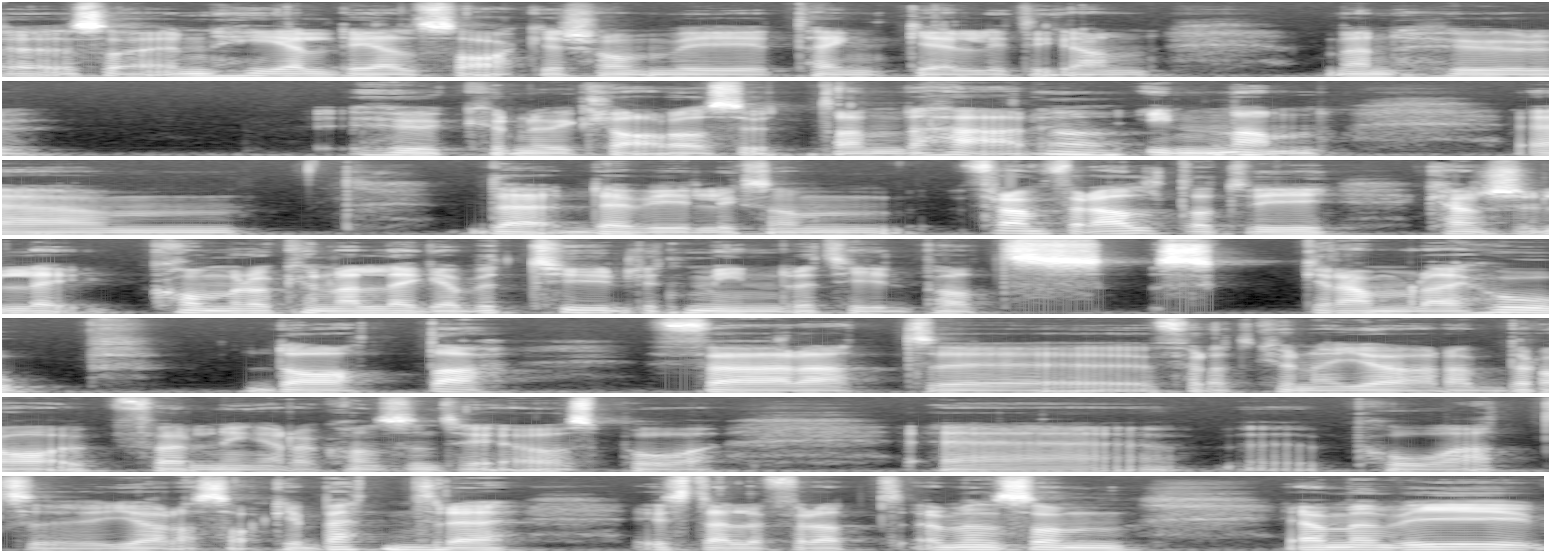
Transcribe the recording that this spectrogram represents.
eh, en hel del saker som vi tänker lite grann. Men hur, hur kunde vi klara oss utan det här Ja. innan? Ehm, där, där vi liksom, framförallt att vi kanske kommer att kunna lägga betydligt mindre tid på att skramla ihop data för att, eh, för att kunna göra bra uppföljningar och koncentrera oss på, eh, på att göra saker bättre istället för att, ja men som, ja men vi,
